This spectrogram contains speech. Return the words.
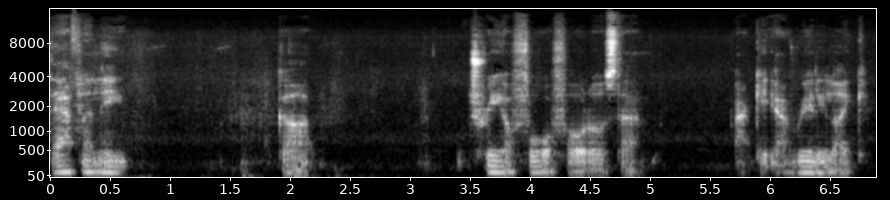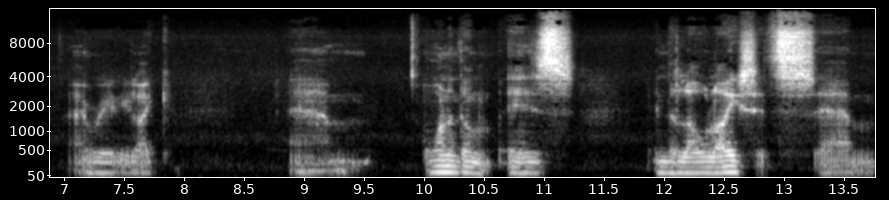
Definitely got three or four photos that I, really like. I really like. Um, one of them is in the low light. It's um,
